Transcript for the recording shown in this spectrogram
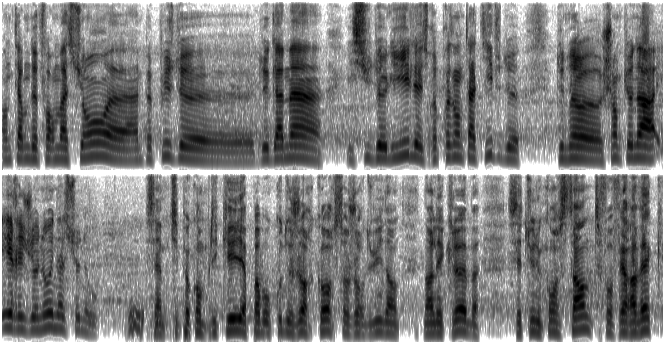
en termes de formation, euh, un peu plus de, gamins issus de Lille, représentatifs de, nos championnats et régionaux et nationaux. C'est un petit peu compliqué, il n'y a pas beaucoup de joueurs corses aujourd'hui dans, les clubs. C'est une constante, il faut faire avec?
